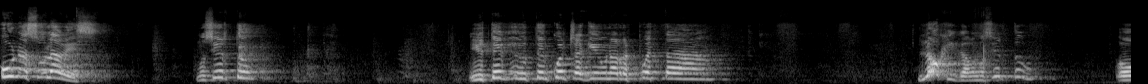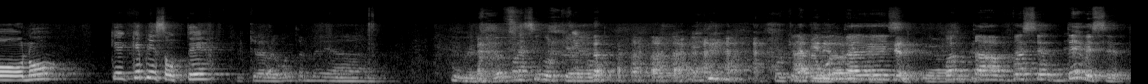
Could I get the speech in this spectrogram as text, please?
Una sola vez. ¿No es cierto? Y usted, usted encuentra que es una respuesta lógica, ¿no es cierto? ¿O no? ¿Qué, qué piensa usted? Es que la pregunta es media. Es así porque. Porque la Ah, pregunta es. ¿cuántas veces debe ser?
